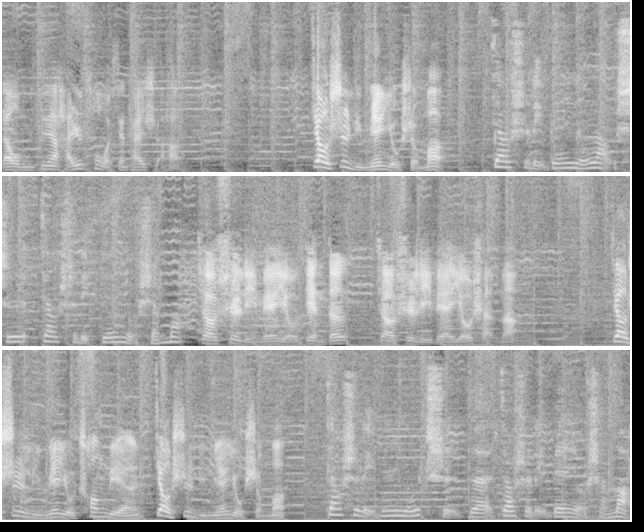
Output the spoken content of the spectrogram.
来，我们今天还是从我先开始哈。教室里面有什么？教室里边有老师。教室里边有什么？教室里面有电灯。教室里边有什么？教室里面有窗帘。教室里面有什么？教室里边有尺子。教室里边有什么？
